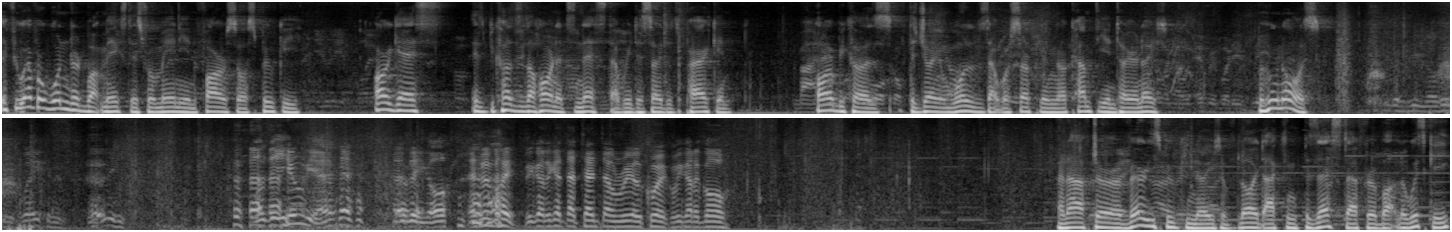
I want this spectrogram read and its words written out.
if you ever wondered what makes this Romanian forest so spooky, our guess is because of the hornet's nest that we decided to park in. or because of the giant wolves that were circling our camp the entire night. But who knows? Was it you, yeah? there we go. Everybody, we gotta get that tent down real quick. We gotta go. And after a very spooky night of Lloyd acting possessed after a bottle of whiskey,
